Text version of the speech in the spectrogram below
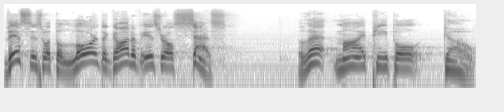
This is what the Lord, the God of Israel, says Let my people go,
